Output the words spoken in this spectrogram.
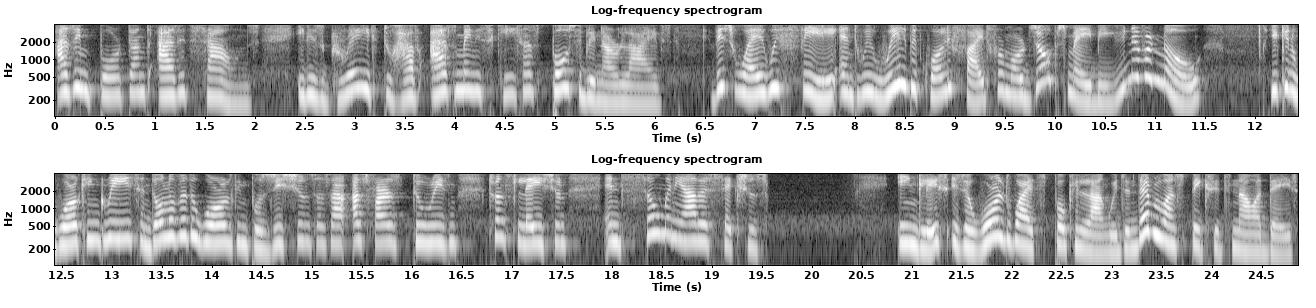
as important as it sounds. It is great to have as many skills as possible in our lives. This way we feel and we will be qualified for more jobs, maybe. You never know. You can work in Greece and all over the world in positions as, as far as tourism, translation, and so many other sections. English is a worldwide spoken language and everyone speaks it nowadays,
